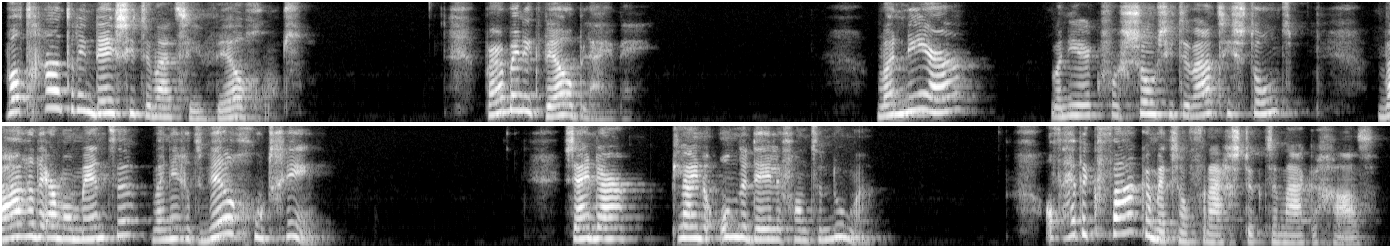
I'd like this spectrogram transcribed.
Wat gaat er in deze situatie wel goed? Waar ben ik wel blij mee? Wanneer, wanneer ik voor zo'n situatie stond, waren er momenten wanneer het wel goed ging? Zijn daar kleine onderdelen van te noemen? Of heb ik vaker met zo'n vraagstuk te maken gehad?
